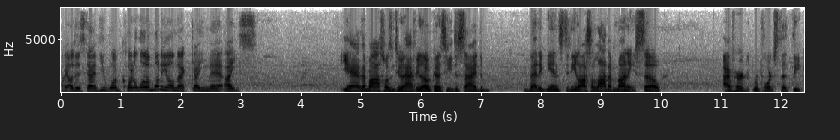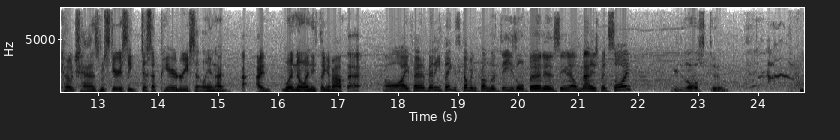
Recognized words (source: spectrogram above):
I understand you won quite a lot of money on that game there, Ace. Yeah, the boss wasn't too happy though because he decided to bet against and he lost a lot of money. So I've heard reports that the coach has mysteriously disappeared recently, and I I, I wouldn't know anything about that. Oh, I've heard many things coming from the diesel burners, you know, management side. We lost him.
